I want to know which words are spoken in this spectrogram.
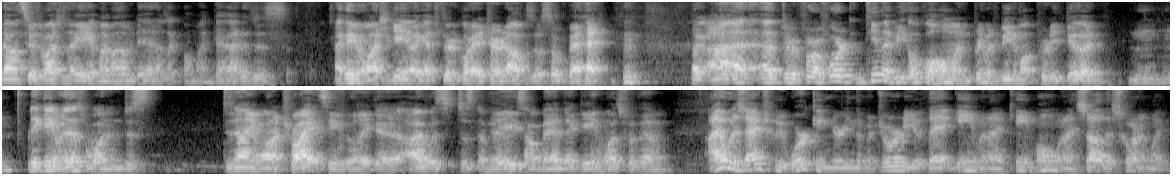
downstairs watching that game my mom and dad. I was like, oh my god, this is. I couldn't even watch the game. I got to third quarter, I turned it off because it was so bad. like I I- after for a four team that beat Oklahoma and pretty much beat them up pretty good. Mm-hmm. They came to this one and just did not even want to try. It seemed like uh, I was just amazed how bad that game was for them. I was actually working during the majority of that game, and I came home and I saw the score, and I'm like,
